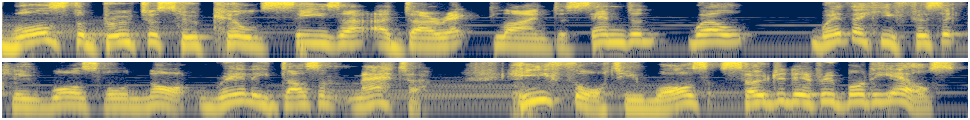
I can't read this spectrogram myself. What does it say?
Was the Brutus who killed Caesar a direct line descendant? Well, whether he physically was or not really doesn't matter. He thought he was, so did everybody else.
